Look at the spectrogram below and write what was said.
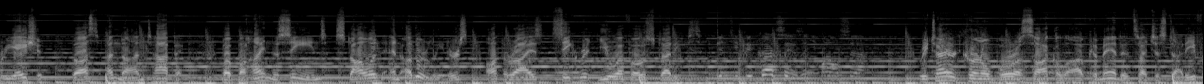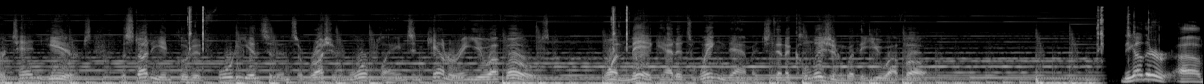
creation, thus a non topic. But behind the scenes, Stalin and other leaders authorized secret UFO studies. Retired Colonel Boris Sokolov commanded such a study for 10 years. The study included 40 incidents of Russian warplanes encountering UFOs, one MiG had its wing damaged in a collision with a UFO. The other, uh,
